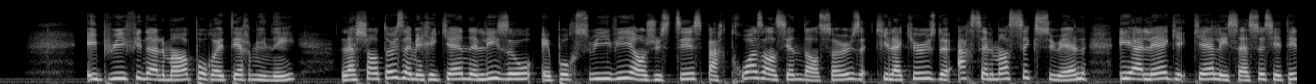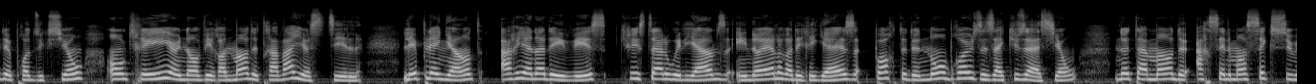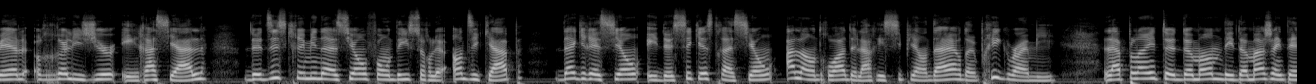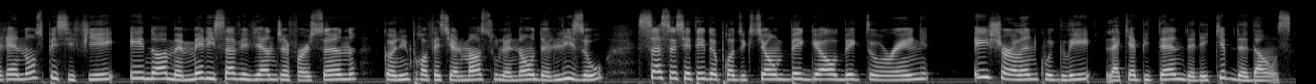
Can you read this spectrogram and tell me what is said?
Et puis finalement, pour terminer, la chanteuse américaine Lizzo est poursuivie en justice par trois anciennes danseuses qui l'accusent de harcèlement sexuel et allèguent qu'elle et sa société de production ont créé un environnement de travail hostile. Les plaignantes, Ariana Davis, Crystal Williams et Noël Rodriguez, portent de nombreuses accusations, notamment de harcèlement sexuel, religieux et racial, de discrimination fondée sur le handicap, d'agression et de séquestration à l'endroit de la récipiendaire d'un prix Grammy. La plainte demande des dommages-intérêts non spécifiés et nomme Melissa Vivian Jefferson, connue professionnellement sous le nom de Lizzo, sa société de production Big Girl Big Touring, et Charlene Quigley, la capitaine de l'équipe de danse.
